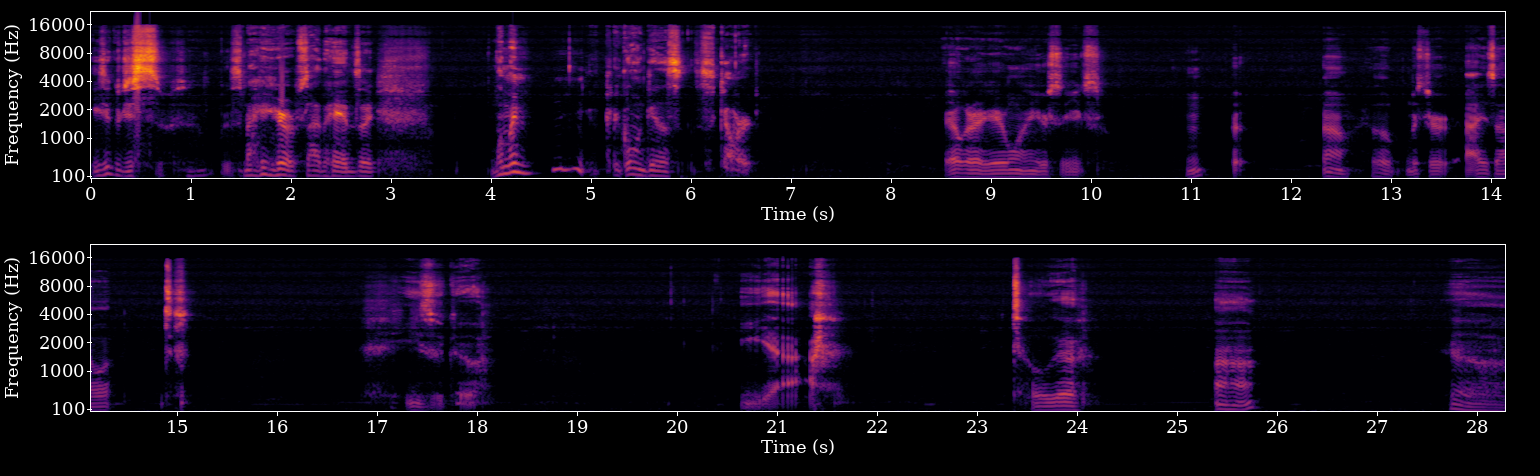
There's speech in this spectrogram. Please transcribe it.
You could just smacking her upside the head and say, Woman, you're going to get us discovered. Okay, get one of your seats. Hmm? Uh, oh, Mr. Aizawa. Izuku. Yeah. Toga. Uh huh.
